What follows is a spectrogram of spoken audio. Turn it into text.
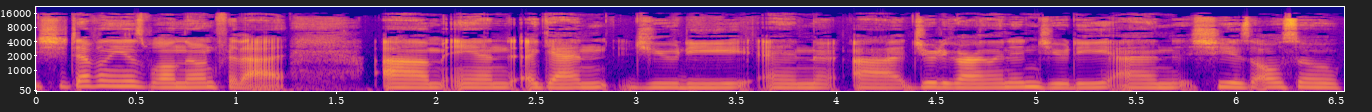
she definitely is well known for that. Um, and again, Judy and uh, Judy Garland and Judy, and she is also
